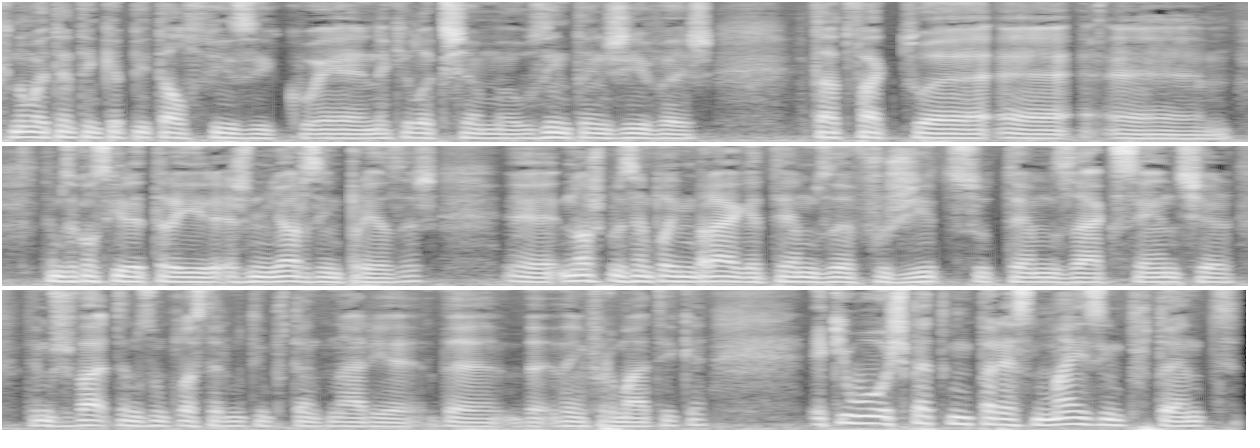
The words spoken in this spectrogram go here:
que não é tanto em capital físico, é naquilo que se chama os intangíveis, está de facto a, a, a, estamos a conseguir atrair as melhores empresas. Eh, nós, por exemplo, em Braga temos a Fujitsu, temos a Accenture, temos, temos um cluster muito importante na área da, da, da informática. Aqui o aspecto que me parece mais importante,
